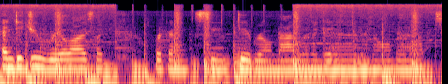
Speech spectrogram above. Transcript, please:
And did you realize, like, we're gonna see Gabriel and Madeline again and all that?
